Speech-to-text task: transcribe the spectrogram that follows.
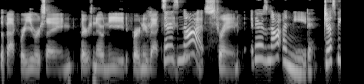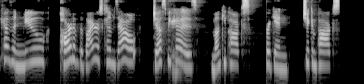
the fact where you were saying there's no need for a new vaccine. There's for a new not. strain. there's not a need. Just because a new part of the virus comes out, just because monkeypox, freaking chickenpox,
